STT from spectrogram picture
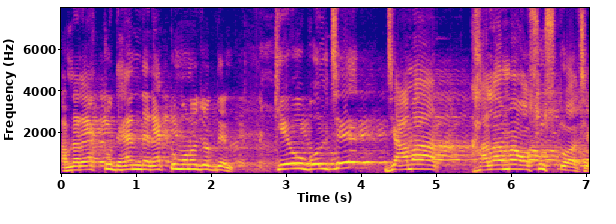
আপনারা একটু ধ্যান দেন, একটু মনোযোগ দেন। কেউ বলছে যে আমার খালামা অসুস্থ আছে।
